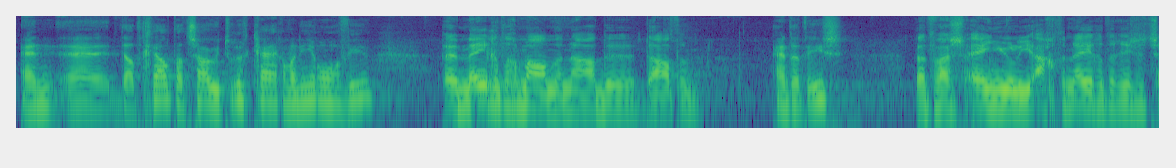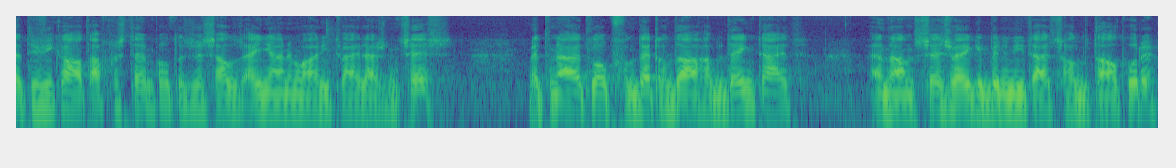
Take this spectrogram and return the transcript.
En eh, dat geld dat zou u terugkrijgen wanneer ongeveer? Uh, 90 maanden na de datum. En dat is? Dat was 1 juli 98 is het certificaat afgestempeld. Dus dat zou dus 1 januari 2006. Met een uitloop van 30 dagen bedenktijd. En dan zes weken binnen die tijd zal het betaald worden.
